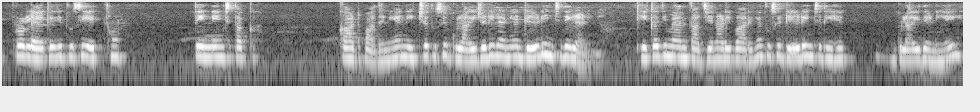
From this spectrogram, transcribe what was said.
ਉੱਪਰੋਂ ਲੈ ਕੇ ਜੀ ਤੁਸੀਂ ਇੱਥੋਂ 3 ਇੰਚ ਤੱਕ ਕਾਟ ਪਾ ਦੇਣੀ ਹੈ ਨੀਚੇ ਤੁਸੀਂ ਗੁਲਾਈ ਜਿਹੜੀ ਲੈਣੀ ਹੈ 1.5 ਇੰਚ ਦੀ ਲੈਣੀ ਹੈ ਠੀਕ ਹੈ ਜੀ, ਮੈਂ ਅੰਦਾਜ਼ੇ ਨਾਲ ਹੀ ਪਾ ਰਹੀ ਹਾਂ। ਤੁਸੀਂ 1.5 ਇੰਚ ਦੀ ਇਹ ਗੁਲਾਈ ਦੇਣੀ ਹੈ ਜੀ।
